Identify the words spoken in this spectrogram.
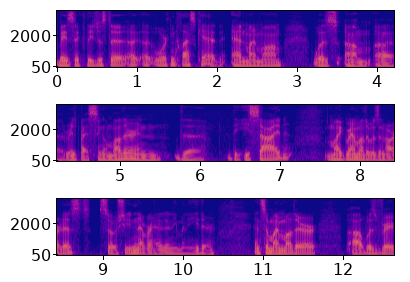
basically just a, a, working class kid, and my mom was um, uh, raised by a single mother in the the East Side. My grandmother was an artist, so she never had any money either, and so my mother uh, was very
